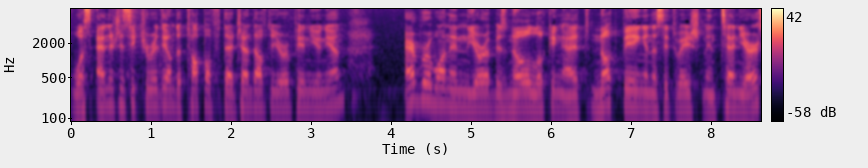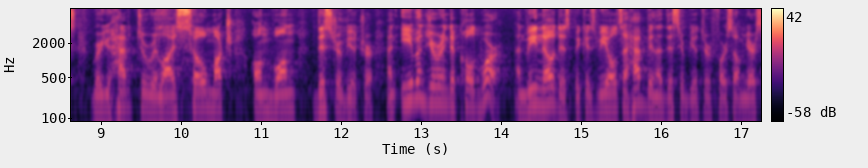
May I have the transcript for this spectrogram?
was energy security on the top of the agenda of the European Union. Everyone in Europe is now looking at not being in a situation in 10 years where you have to rely so much on one distributor. And even during the Cold War, and we know this because we also have been a distributor for some years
